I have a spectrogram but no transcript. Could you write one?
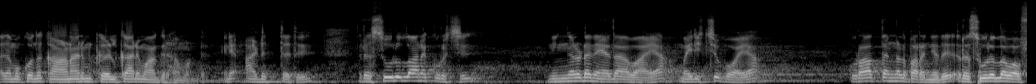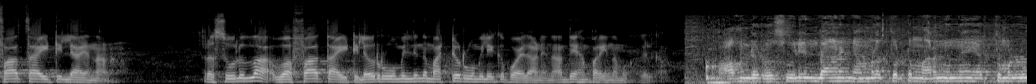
അത് നമുക്കൊന്ന് കാണാനും കേൾക്കാനും ആഗ്രഹമുണ്ട്. ഇനി അടുത്തത് റസൂലുള്ളാനെക്കുറിച്ച് നിങ്ങളുടെ നേതാവായ മരിച്ചുപോയ കുറാത്തങ്ങൾ പറഞ്ഞത് റസൂലുള്ള വഫാത്തായിട്ടില്ല എന്നാണ്. റസൂലുള്ള വഫാത്തായിട്ടില്ല. ഒരു റൂമിൽ നിന്ന് മറ്റൊരു റൂമിലേക്ക് പോയതാണെന്ന് അദ്ദേഹം പറയും നമുക്ക് കേൾക്കാം. അള്ളാഹുവിന്റെ റസൂൽ എന്താണ് നമ്മളെ തൊട്ട് മറഞ്ഞെന്നേ അർത്ഥമുള്ളൂ.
